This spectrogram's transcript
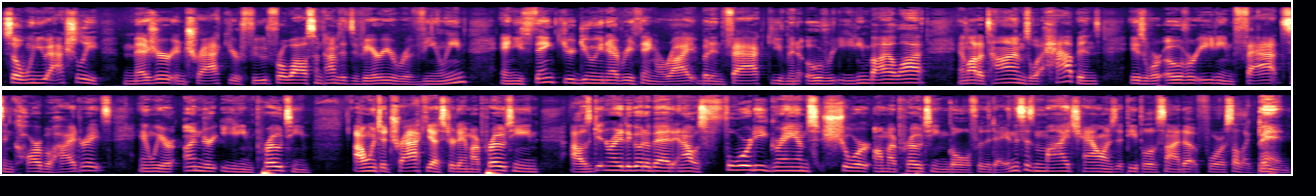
So when you actually measure and track your food for a while, sometimes it's very revealing and you think you're doing everything right, but in fact, you've been overeating by a lot. And a lot of times, what happens is we're overeating fats and carbohydrates and we are under eating protein. I went to track yesterday, my protein. I was getting ready to go to bed and I was 40 grams short on my protein goal for the day. And this is my challenge that people have signed up for. So I was like, Ben,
